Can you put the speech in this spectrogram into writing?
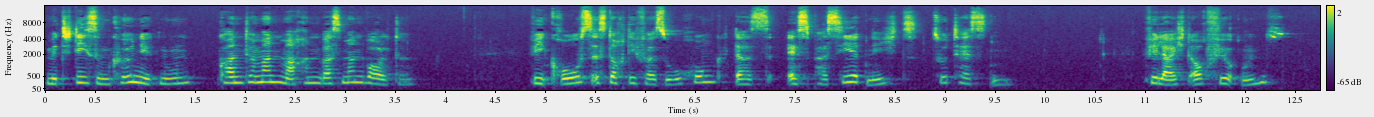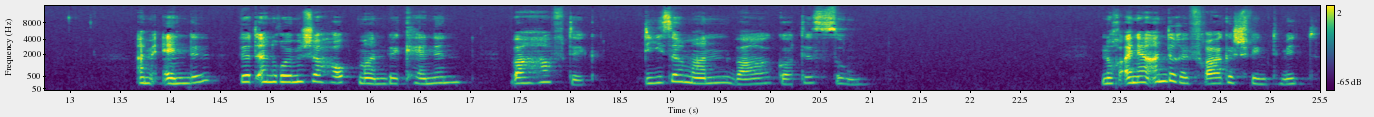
Mit diesem König nun konnte man machen, was man wollte. Wie groß ist doch die Versuchung, das es passiert nichts zu testen. Vielleicht auch für uns? Am Ende wird ein römischer Hauptmann bekennen, wahrhaftig, dieser Mann war Gottes Sohn. Noch eine andere Frage schwingt mit.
